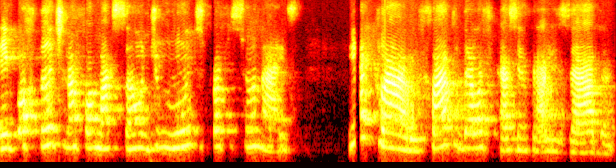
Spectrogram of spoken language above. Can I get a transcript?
É importante na formação de muitos profissionais. E é claro, o fato dela ficar centralizada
